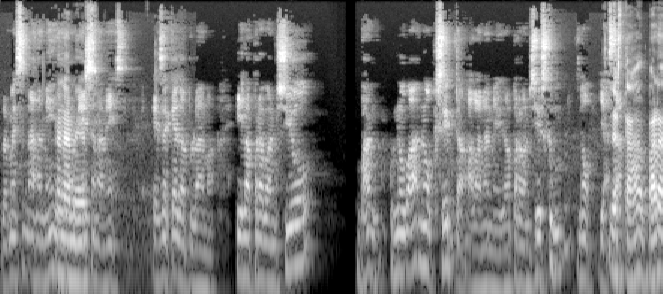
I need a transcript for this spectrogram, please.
Però més, anar més, Anar anar més. anar més. És aquest el problema. I la prevenció va, no, va, no accepta a l'anar més. La prevenció és que... No, ja, Ja està, para.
